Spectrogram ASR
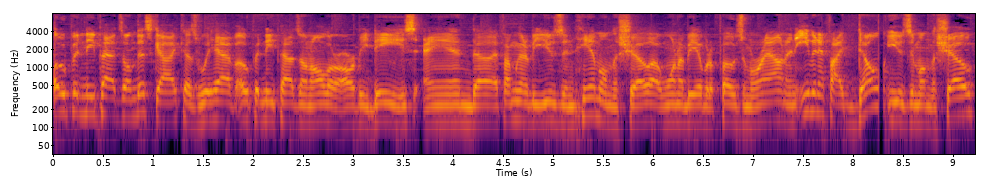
open knee pads on this guy because we have open knee pads on all our RVDs and uh, if I'm going to be using him on the show I want to be able to pose him around and even if I don't use him on the show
